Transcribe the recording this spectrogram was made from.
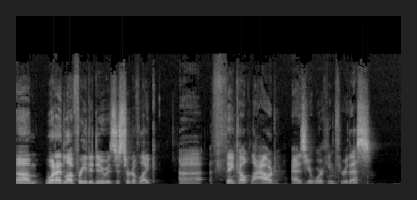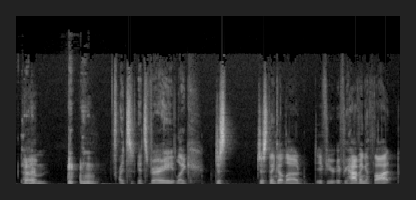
um, what I'd love for you to do is just sort of like uh, think out loud as you're working through this. Okay. Um, it's it's very like just just think out loud. If you're if you're having a thought,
